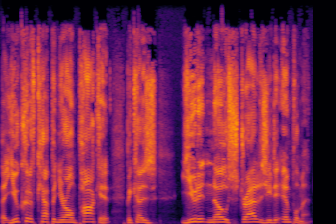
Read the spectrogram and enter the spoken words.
that you could have kept in your own pocket because you didn't know strategy to implement.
